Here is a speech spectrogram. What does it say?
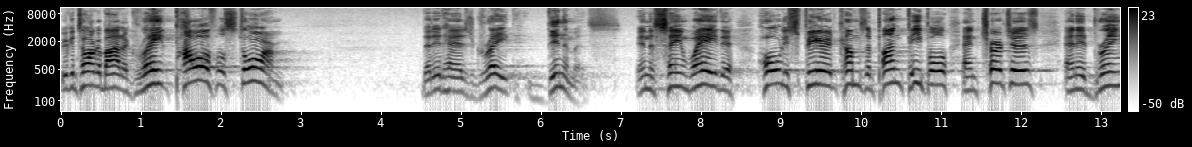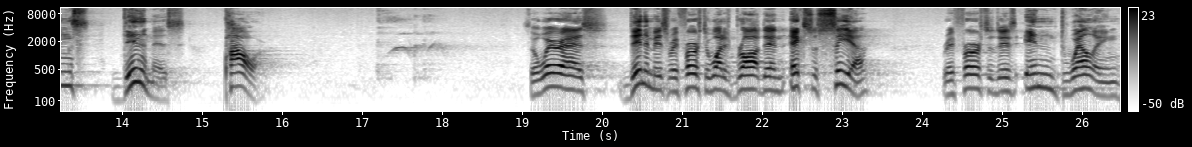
we can talk about a great, powerful storm, that it has great dynamis. In the same way, the Holy Spirit comes upon people and churches and it brings dynamis, power. So, whereas dynamis refers to what is brought, then exousia refers to this indwelling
